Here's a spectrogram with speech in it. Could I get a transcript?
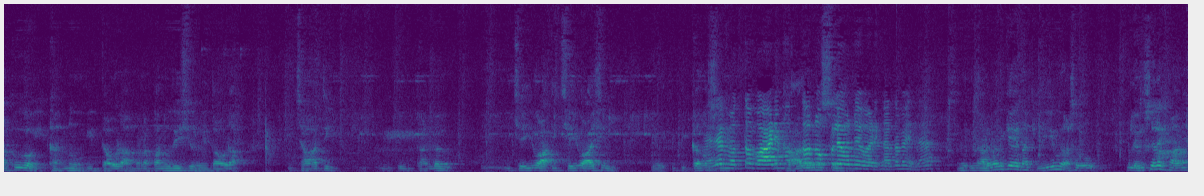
నాకు ఈ కన్ను ఈ దవడ మన పన్ను తీసిరు ఈ దవడ ఈ ఛాతి ఈ- కండలు ఈ చెయ్యి ఈ చెయ్యి వాసింది. నడవనికే నాకు ఏం అసలు లెవసలే కాను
